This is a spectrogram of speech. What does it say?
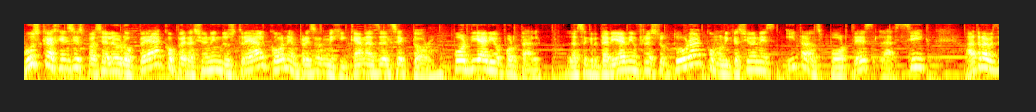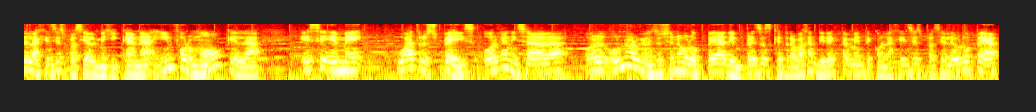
Busca Agencia Espacial Europea cooperación industrial con empresas mexicanas del sector. Por Diario Portal. La Secretaría de Infraestructura, Comunicaciones y Transportes, la SIC, a través de la Agencia Espacial Mexicana, informó que la SM 4 Space, organizada, una organización europea de empresas que trabajan directamente con la Agencia Espacial Europea,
